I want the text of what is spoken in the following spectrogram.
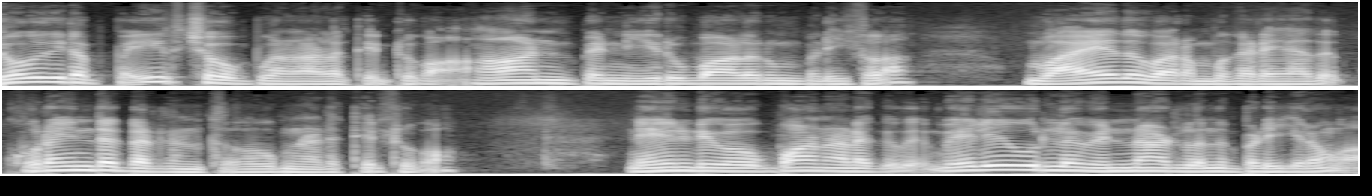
ஜோதிட பயிற்சி வகுப்புகள் நடத்திட்டு இருக்கோம். ஆண் பெண் இருபாலரும் படிக்கலாம். வயது வரம்பு கிடையாது. குறைந்த கட்டணத்து வகுப்பு நடத்திட்டு இருக்கோம் நேரடி வகுப்பாக நடக்குது. வெளியூரில் வெளிநாட்டிலேருந்து படிக்கிறவங்க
